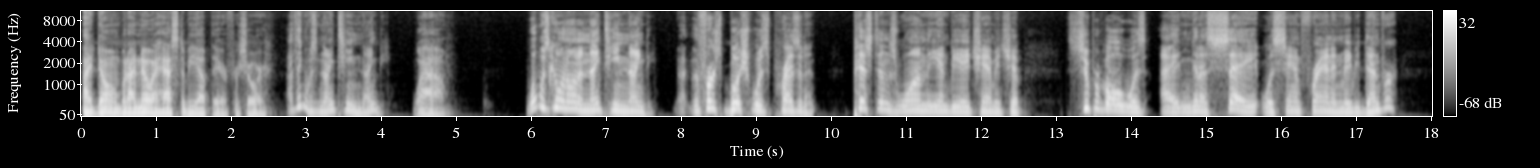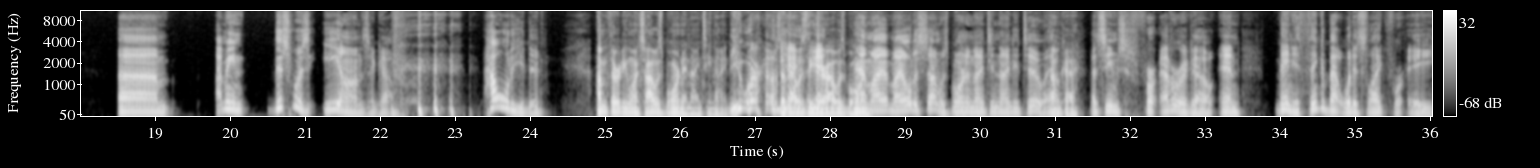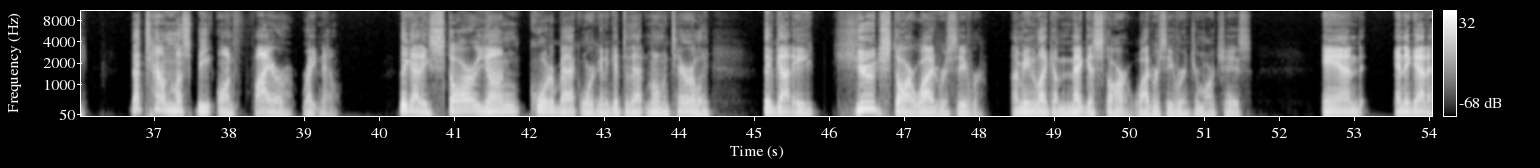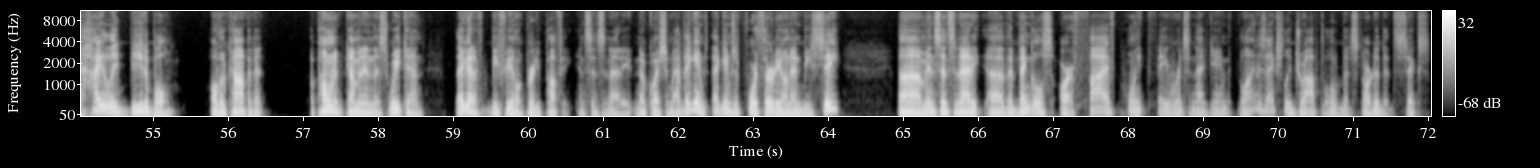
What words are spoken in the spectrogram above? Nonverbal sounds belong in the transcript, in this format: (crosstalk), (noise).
I don't, but I know it has to be up there for sure. I think it was 1990. Wow. What was going on in 1990? Uh, The first Bush was president. Pistons won the NBA championship. Super Bowl was, I'm going to say, it was San Fran and maybe Denver. Um, I mean, this was eons ago. (laughs) How old are you, dude? I'm 31, so I was born in 1990. You were. Okay. So that was the year I was born. Yeah, my my oldest son was born in 1992. And okay. That seems forever ago. And man, you think about what it's like for a that town must be on fire right now. They got a star young quarterback, and we're going to get to that momentarily. They've got a huge star wide receiver. I mean, like a mega star wide receiver in Ja'Marr Chase. And and they got a highly beatable, although competent, opponent coming in this weekend. They got to be feeling pretty puffy in Cincinnati, no question about it. That game's that game's at four thirty on NBC. Um, in Cincinnati, uh, the Bengals are five point favorites in that game. The line has actually dropped a little bit. Started at six.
